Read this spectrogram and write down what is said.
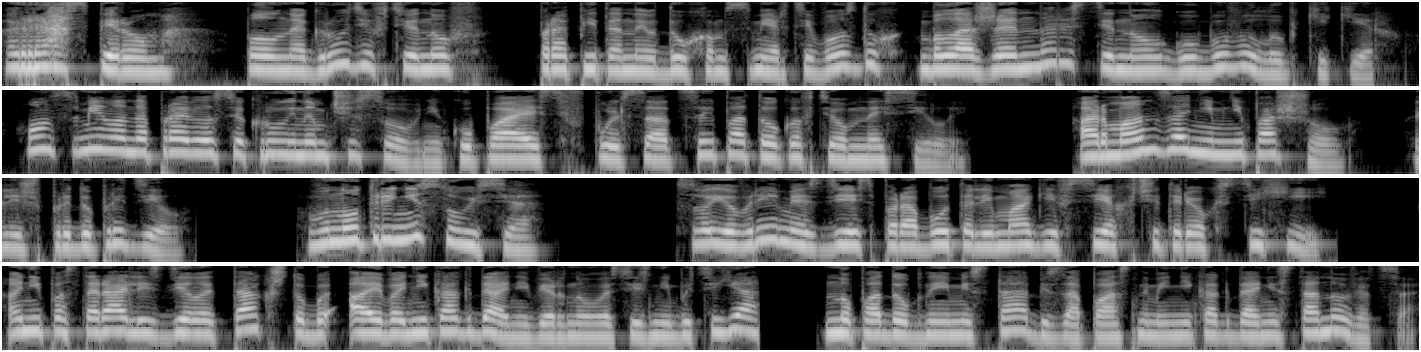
«Расперум!» Полной груди втянув пропитанный духом смерти воздух, блаженно растянул губы в улыбке Кир. Он смело направился к руинам часовни, купаясь в пульсации потоков темной силы. Арман за ним не пошел, лишь предупредил. «Внутрь не суйся!» В свое время здесь поработали маги всех четырех стихий. Они постарались сделать так, чтобы Айва никогда не вернулась из небытия, но подобные места безопасными никогда не становятся.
